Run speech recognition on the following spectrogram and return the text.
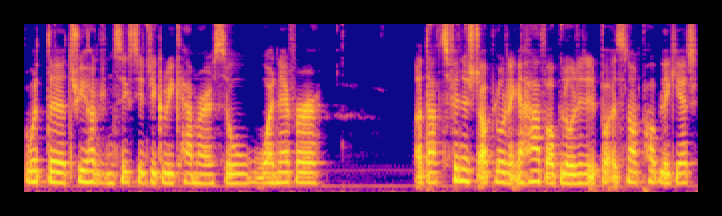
with the 360 degree camera. So whenever uh, that's finished uploading, I have uploaded it, but it's not public yet.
